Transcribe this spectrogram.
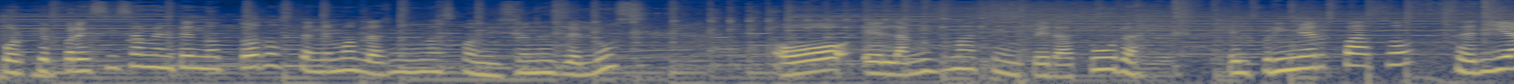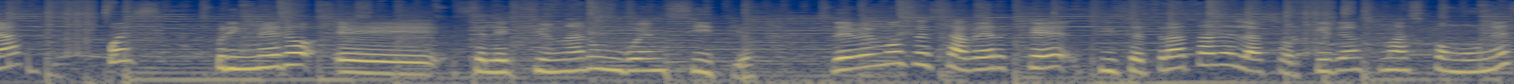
porque precisamente no todos tenemos las mismas condiciones de luz o en la misma temperatura. El primer paso sería, pues, primero eh, seleccionar un buen sitio. Debemos de saber que si se trata de las orquídeas más comunes,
